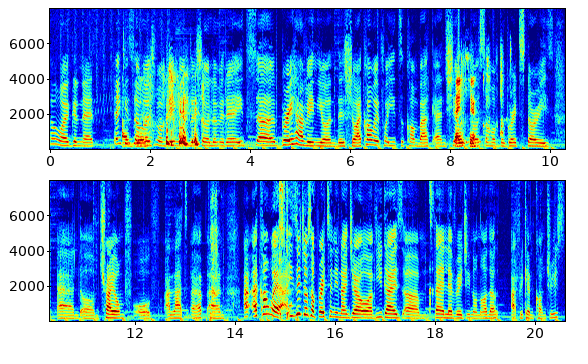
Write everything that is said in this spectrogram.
Oh my goodness Thank you so much for being on the show, Lumide. It's uh, great having you on this show. I can't wait for you to come back and share Thank with you. us some of the great stories and um, triumph of Alarrt app. And I, I, can't wait. Is it just operating in Nigeria, or have you guys um, started leveraging on other African countries?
